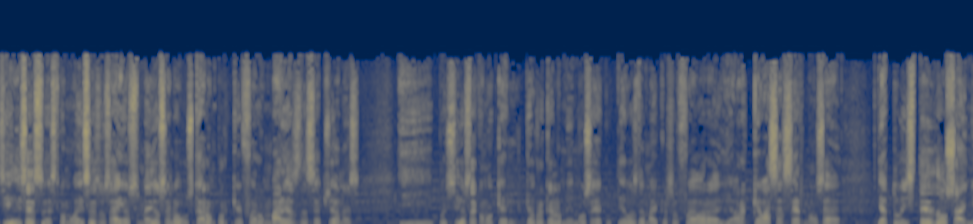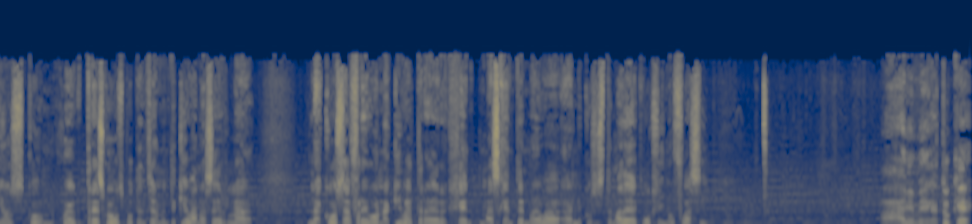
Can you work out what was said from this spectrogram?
Sí, dices, es como dices, o sea, ellos medio se lo buscaron porque fueron varias decepciones. Y pues sí, o sea, como que yo creo que los mismos ejecutivos de Microsoft fue ahora, ¿y ahora qué vas a hacer, no? O sea, ya tuviste dos años con tres juegos potencialmente que iban a ser la, la cosa fregona que iba a traer más gente nueva al ecosistema de Xbox y no fue así. Ay, mi mega, ¿tú qué?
